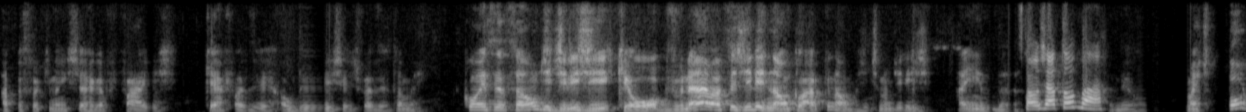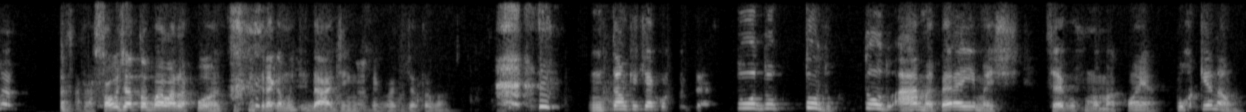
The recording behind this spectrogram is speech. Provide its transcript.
a pessoa que não enxerga faz, quer fazer, ou deixa de fazer também. Com exceção de dirigir, que é óbvio, né? Você dirige? Não, claro que não. A gente não dirige ainda. Só o Jatobá. Entendeu? Mas toda, só o Jatobá lá da porra, se entrega muita idade, hein? Esse negócio de Jatobá. Então, o que que acontece? Tudo, tudo, tudo. Ah, mas peraí, mas cego fuma maconha? Por que não?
